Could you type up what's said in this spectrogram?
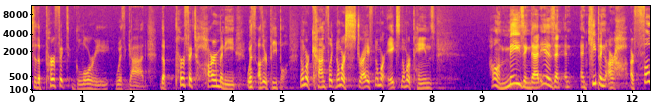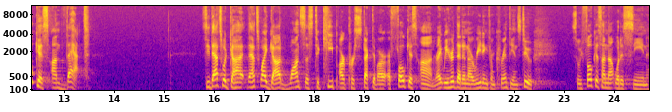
To the perfect glory with God, the perfect harmony with other people. No more conflict, no more strife, no more aches, no more pains. How amazing that is, and, and, and keeping our, our focus on that See, that's what God, that's why God wants us to keep our perspective, our, our, focus on, right? We heard that in our reading from Corinthians too. So we focus on not what is seen,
